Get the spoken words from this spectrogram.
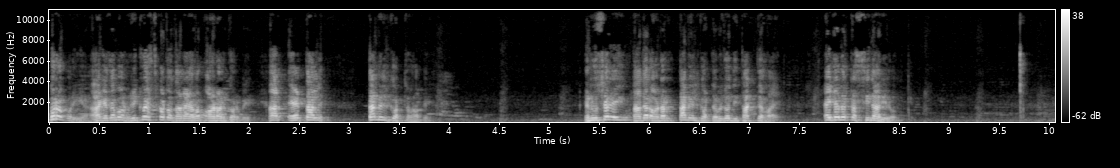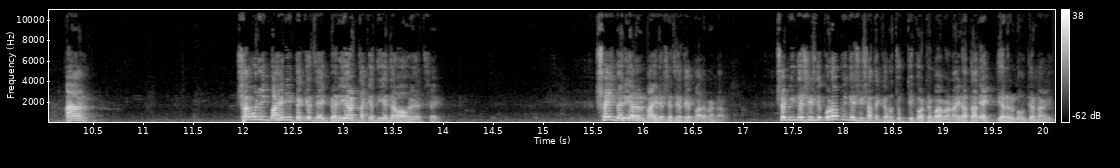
পুরোপুরি আগে যেমন রিকোয়েস্ট করতো, তারা এখন অর্ডার করবে। আর তাল- তামিল করতে হবে। এনুসের এই তাদের অর্ডার তামিল করতে হবে, যদি থাকতে হয়। এটা একটা সিনারিও আর সামরিক বাহিনী থেকে যে ব্যারিয়ার তাকে দিয়ে দেওয়া হয়েছে, সেই ব্যারিয়ারের বাইরে সে যেতে পারবে না। সে বিদেশি কোনো বিদেশির সাথে কেন চুক্তি করতে পারবে না। এটা তার এখতিয়ারের মধ্যে নাই।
